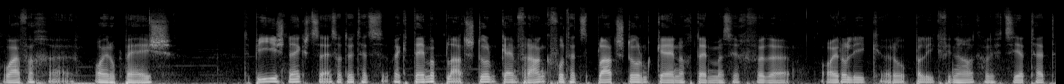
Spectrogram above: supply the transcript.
wo einfach äh, europäisch dabei ist nächste Saison. Dort hat es wegen dem Platzsturm gegeben. Frankfurt hat es Platzsturm gegeben, nachdem man sich für den Euroleague, Europa League Final qualifiziert hat.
